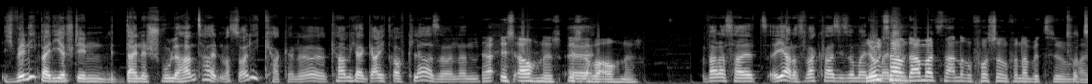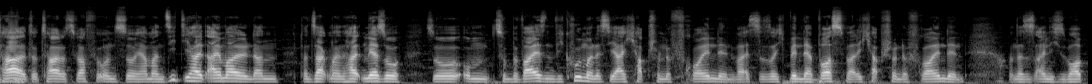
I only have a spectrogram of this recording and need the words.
ich will nicht bei dir stehen, deine schwule Hand halten, was soll die Kacke, ne, kam ich halt gar nicht drauf klar, so, und dann Ja, ich auch nicht. Ich Äh, aber auch nicht. War das halt, äh, ja, das war quasi so meine, Jungs meine haben damals eine andere Vorstellung von einer Beziehung. Total, total. Das war für uns so, ja, man sieht die halt einmal und dann, dann sagt man halt mehr so, so, um zu beweisen, wie cool man ist, ja, ich habe schon eine Freundin, weißt du, so, ich bin der Boss, weil ich habe schon eine Freundin. Und das ist eigentlich überhaupt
